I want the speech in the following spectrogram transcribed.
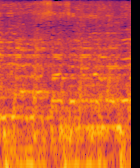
Sasa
